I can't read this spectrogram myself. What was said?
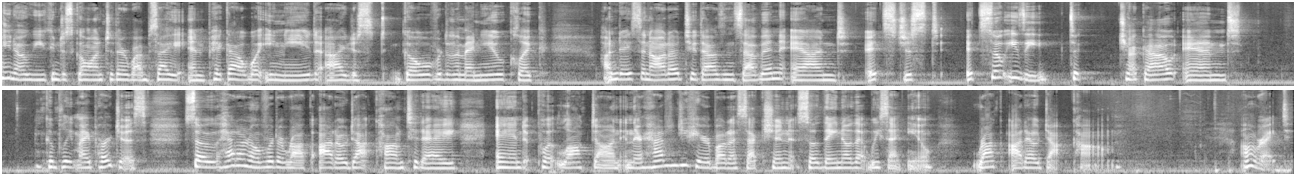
You know, you can just go onto their website and pick out what you need. I just go over to the menu, click Hyundai Sonata 2007, and it's just, it's so easy to check out and complete my purchase. So head on over to rockauto.com today and put locked on in there. How did you hear about us section so they know that we sent you? rockauto.com. All right.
